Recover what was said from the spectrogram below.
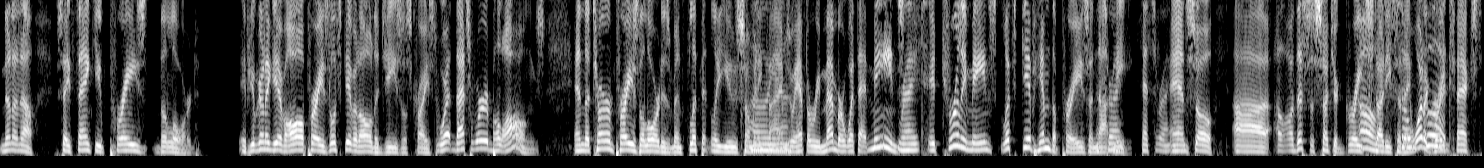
No, no, no. Say thank you, praise the Lord. If you're going to give all praise, let's give it all to Jesus Christ. That's where it belongs. And the term praise the Lord has been flippantly used so many Oh, times. yeah. We have to remember what that means. Right. It truly means let's give him the praise and That's not right. me. That's right. And so, uh, oh, this is such a great Oh, study so today. what a great text.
